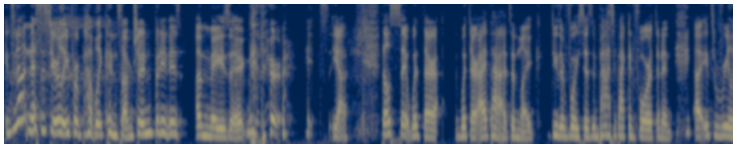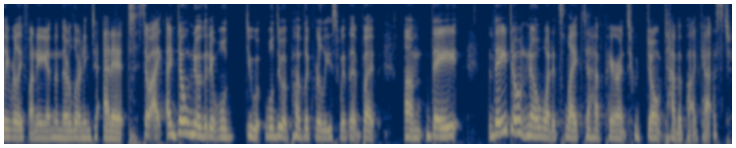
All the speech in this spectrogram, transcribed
it's not necessarily for public consumption, but it is amazing. They're, it's yeah, they'll sit with their with their iPads and like do their voices and pass it back and forth, and it, uh, it's really really funny. And then they're learning to edit. So I I don't know that it will do we'll do a public release with it, but um they they don't know what it's like to have parents who don't have a podcast,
